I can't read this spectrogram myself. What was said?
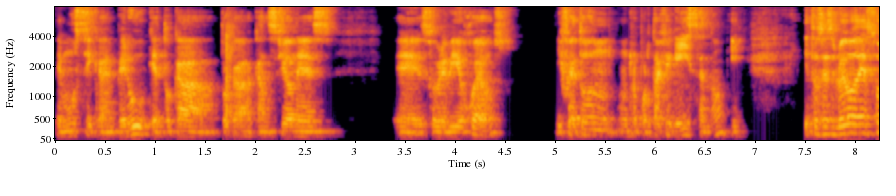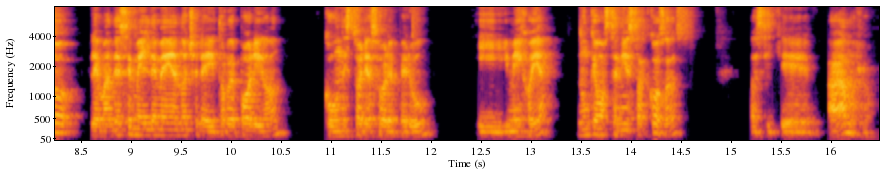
de, música en Perú que toca, toca canciones eh, sobre videojuegos. Y fue todo un, reportaje que hice, ¿no? Y, entonces luego de eso le mandé ese mail de medianoche al editor de Polygon con una historia sobre Perú y, me dijo, ya, nunca hemos tenido estas cosas, así que hagámoslo.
